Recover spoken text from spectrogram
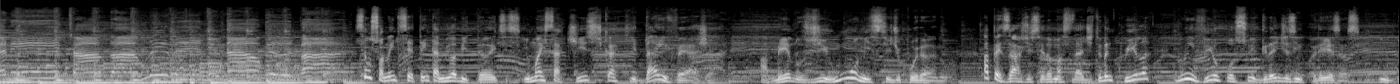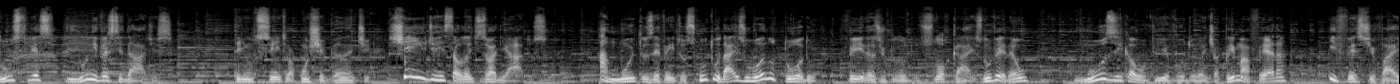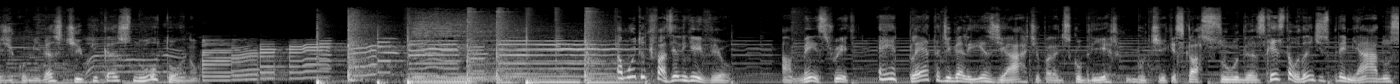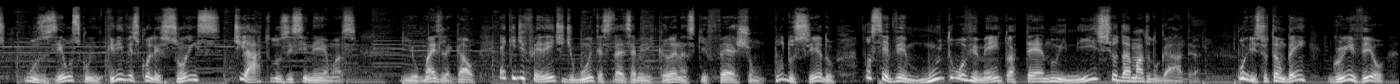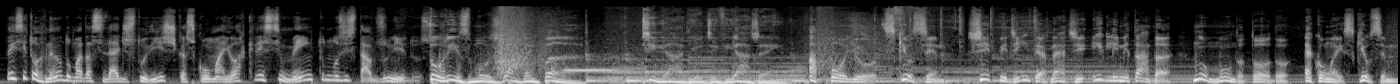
São somente 70 mil habitantes e uma estatística que dá inveja. Há menos de um homicídio por ano. Apesar de ser uma cidade tranquila, Greenville possui grandes empresas, indústrias e universidades. Tem um centro aconchegante, cheio de restaurantes variados. Há muitos eventos culturais o ano todo, feiras de produtos locais no verão, música ao vivo durante a primavera e festivais de comidas típicas no outono. Há muito o que fazer em Greenville. A Main Street é repleta de galerias de arte para descobrir, boutiques classudas, restaurantes premiados, museus com incríveis coleções, teatros e cinemas. E o mais legal é que, diferente de muitas cidades americanas que fecham tudo cedo, você vê muito movimento até no início da madrugada. Por isso também, Greenville vem se tornando uma das cidades turísticas com maior crescimento nos Estados Unidos. Turismo Jovem Pan. Diário viagem. Apoio Skillsim. Chip de internet ilimitada. No mundo todo é com a Skillsim.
